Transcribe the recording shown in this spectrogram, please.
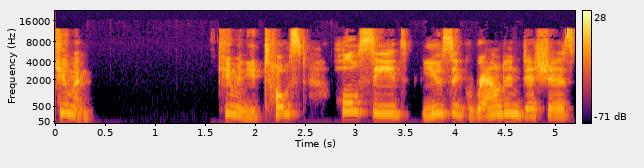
cumin. Cumin, you toast whole seeds, use it ground in dishes.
